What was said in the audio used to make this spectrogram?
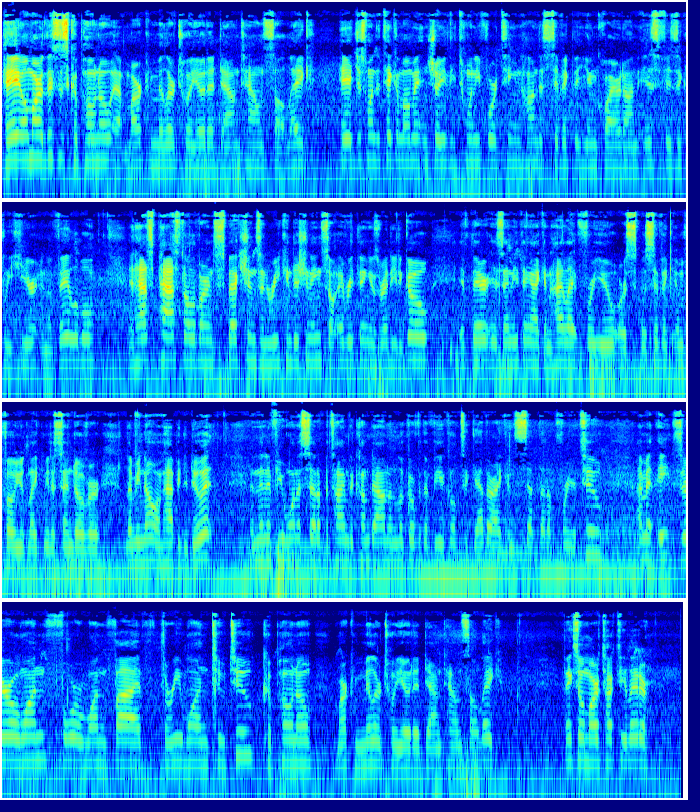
Hey Omar, this is Kupono at Mark Miller Toyota downtown Salt Lake. Hey, I just wanted to take a moment and show you the 2014 Honda Civic that you inquired on is physically here and available. It has passed all of our inspections and reconditioning, so everything is ready to go. If there is anything I can highlight for you or specific info you'd like me to send over, let me know, I'm happy to do it. And then if you want to set up a time to come down and look over the vehicle together, I can set that up for you too. I'm at 801-415-3122, Kupono, Mark Miller Toyota, downtown Salt Lake. Thanks, Omar. Talk to you later.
